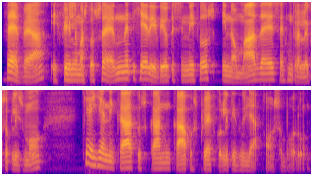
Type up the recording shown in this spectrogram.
Βέβαια, οι φίλοι μας στο ΣΕΡ είναι τυχεροί, διότι συνήθως είναι ομάδες, έχουν τρελό εξοπλισμό και γενικά τους κάνουν κάπως πιο εύκολη τη δουλειά όσο μπορούν.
